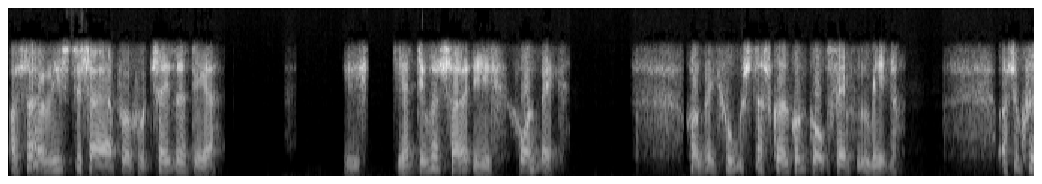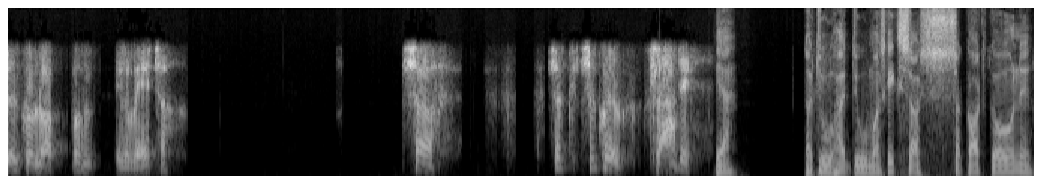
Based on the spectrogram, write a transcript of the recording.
Og så viste det sig, at jeg på hotellet der, i, ja, det var så i Hornbæk. Hornbæk hus, der skulle jeg kun gå 15 meter. Og så kunne jeg gå op på en elevator. Så, så, så kunne jeg klare det. Ja. Og du, har, du er måske ikke så, så godt gående.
